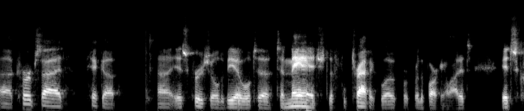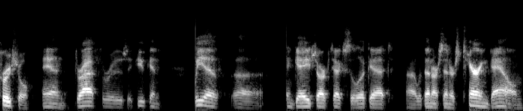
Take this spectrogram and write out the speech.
uh, curbside pickup uh, is crucial to be able to to manage the f- traffic flow for, for the parking lot. It's it's crucial. And drive-throughs, if you can, we have uh, engaged architects to look at uh, within our centers tearing down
